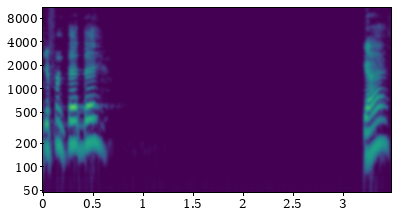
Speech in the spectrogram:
different that day? Guys?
